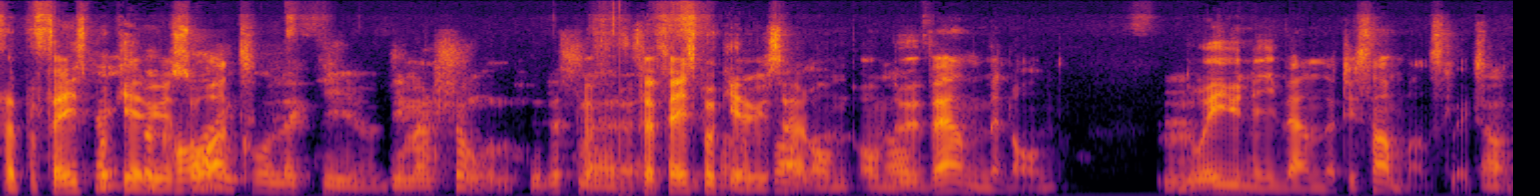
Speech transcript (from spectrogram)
för på Facebook, Facebook är det ju så att... en kollektiv dimension. Det det för, för Facebook är det ju så här, om, om ja. du är vän med någon, mm. då är ju ni vänner tillsammans. Liksom. Ja.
